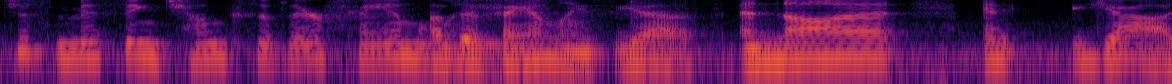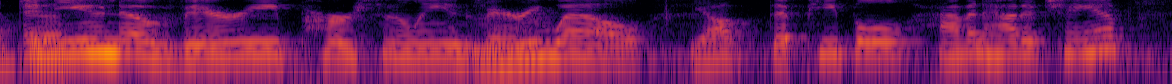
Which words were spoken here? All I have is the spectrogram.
just missing chunks of their families Of their families, yes. And not, and yeah, just. and you know very personally and very well Yep. that people haven't had a chance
